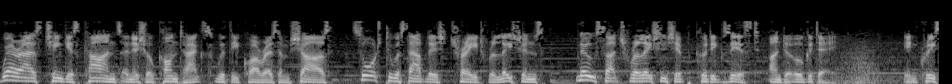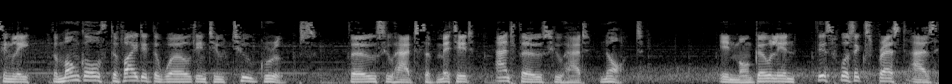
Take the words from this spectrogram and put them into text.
Whereas Chinggis Khan's initial contacts with the Khwarezm Shahs sought to establish trade relations, no such relationship could exist under Ögedei. Increasingly, the Mongols divided the world into two groups, those who had submitted and those who had not. In Mongolian, this was expressed as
